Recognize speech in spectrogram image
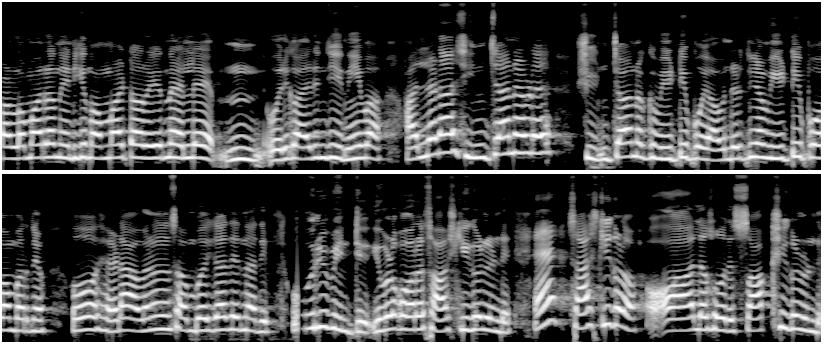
കള്ളന്മാരാന്ന് എനിക്ക് നന്നായിട്ട് അറിയുന്നതല്ലേ? ഒരു കാര്യം ചെയ്യ്. നീ വാ അല്ലടാ ഷിൻചാൻ എവിടെ ഷിൻചാനൊക്കെ വീട്ടിൽ പോയി. അവന്റെ അടുത്ത് ഞാൻ വീട്ടിൽ പോകാൻ പറഞ്ഞു. ഓ എടാ അവനൊന്നും സംഭവിക്കാതിരുന്നാൽ മതി. ഒരു മിനിറ്റ്. ഇവിടെ കുറേ സാക്ഷികളുണ്ട്. ഏ സാക്ഷികളോ? അല്ല സോറി സാക്ഷികളുണ്ട്.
